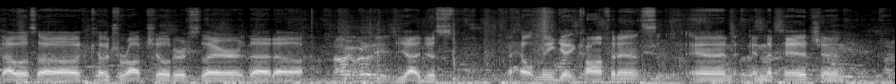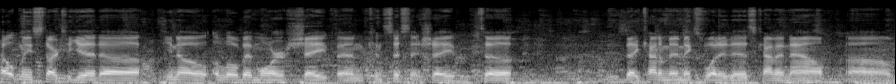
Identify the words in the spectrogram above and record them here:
that was uh, Coach Rob Childress there that uh, yeah just helped me get confidence and in the pitch and helped me start to get uh, you know a little bit more shape and consistent shape to that kind of mimics what it is kind of now. Um,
